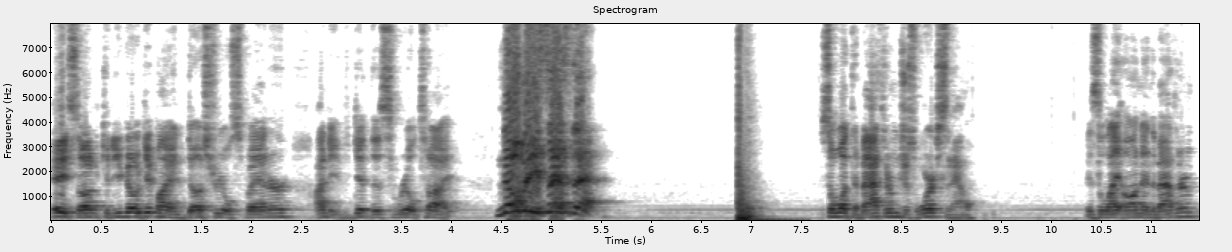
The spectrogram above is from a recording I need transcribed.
hey son, can you go get my industrial spanner? I need to get this real tight. Nobody says that! So what, the bathroom just works now? Is the light on in the bathroom?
